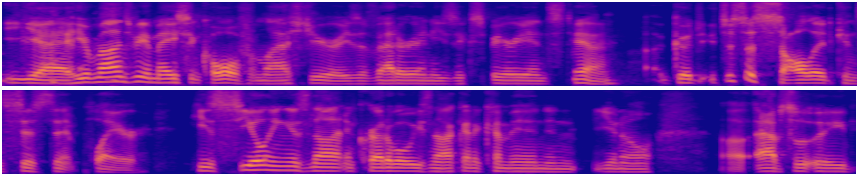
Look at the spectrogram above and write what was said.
yeah, he reminds me of Mason Cole from last year. He's a veteran. He's experienced. Yeah, good. Just a solid, consistent player. His ceiling is not incredible. He's not going to come in and you know uh, absolutely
